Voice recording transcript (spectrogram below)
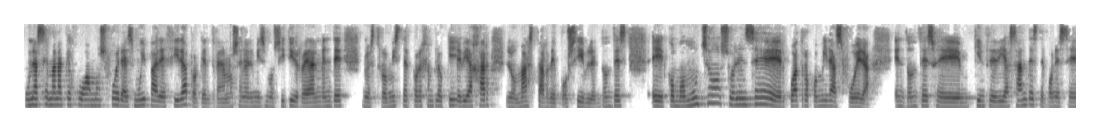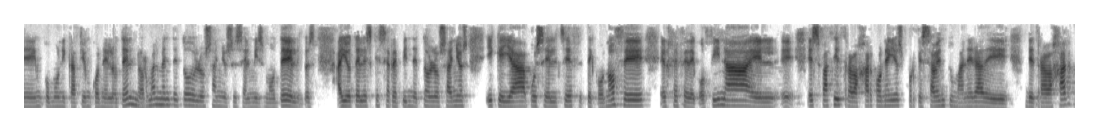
una semana que jugamos fuera es muy parecida porque entrenamos en el mismo sitio y realmente nuestro mister, por ejemplo, quiere viajar lo más tarde posible. Entonces, eh, como mucho, suelen ser cuatro comidas fuera. Entonces, 15 eh, días antes te pones en comunicación con el hotel. Normalmente todos los años es el mismo hotel. Entonces, hay hoteles que se repiten todos los años y que ya pues el chef te conoce, el jefe de cocina, eh, es fácil trabajar con ellos porque saben tu manera de, trabajar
